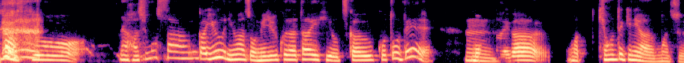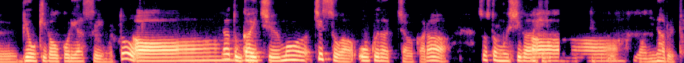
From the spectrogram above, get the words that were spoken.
まあ、その、ね、橋本さんが言うには、その未熟な堆肥を使うことで、問題が、まあ、基本的にはまず病気が起こりやすいのと、ああと害虫も窒素が多くなっちゃうから、そうすると虫があ非常にようになると。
